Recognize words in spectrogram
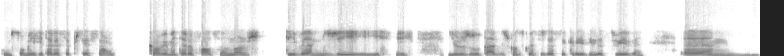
começou-me a irritar essa percepção, que obviamente era falsa, nós tivemos e, e, e os resultados e as consequências dessa crise ainda se vivem. Um,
